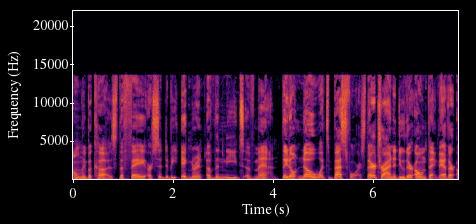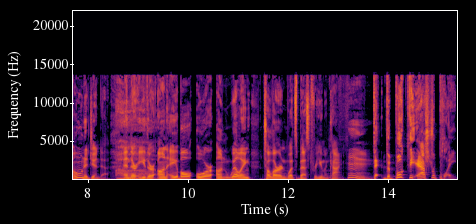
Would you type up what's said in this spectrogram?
Only because the Fae are said to be ignorant of the needs of man. They don't know what's best for us. They're trying to do their own thing. They have their own agenda. And they're either oh. unable or unwilling to learn what's best for humankind. Hmm. the, the book The Astral Plane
